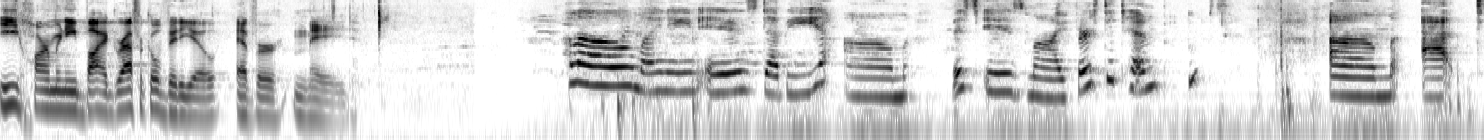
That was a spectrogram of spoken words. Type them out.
eHarmony biographical video ever made. Hello, my name is Debbie. Um, this is my first attempt, oops, um, at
